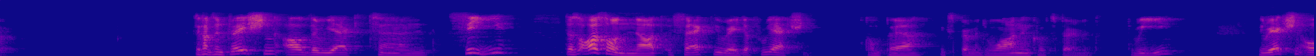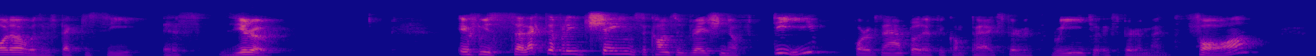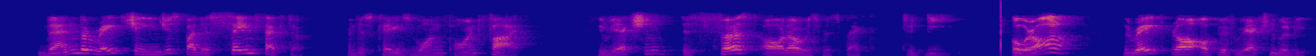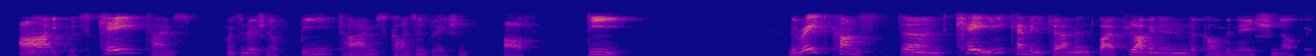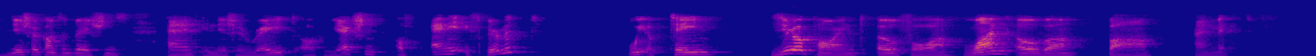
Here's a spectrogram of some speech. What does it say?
The concentration of the reactant C does also not affect the rate of reaction. Compare experiment 1 and experiment 3. The reaction order with respect to C is 0. If we selectively change the concentration of D, for example, if we compare experiment 3 to experiment 4, then the rate changes by the same factor, in this case 1.5. The reaction is first order with respect to D. Overall, the rate law of this reaction will be R equals K times concentration of B times concentration of D. The rate constant K can be determined by plugging in the combination of initial concentrations and initial rate of reaction of any experiment. We obtain 0.041 over bar and minute.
